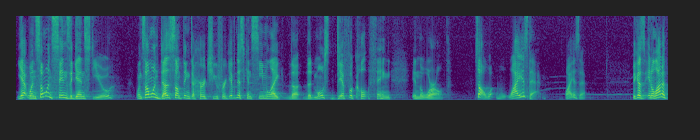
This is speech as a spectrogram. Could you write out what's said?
Yet, when someone sins against you, when someone does something to hurt you, forgiveness can seem like the, the most difficult thing in the world. So, wh- why is that? Why is that? Because in a lot of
